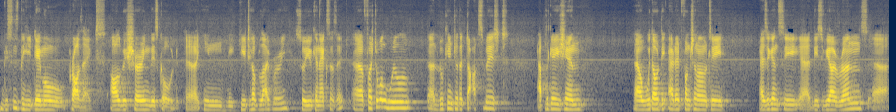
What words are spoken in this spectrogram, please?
This is the demo project. I'll be sharing this code uh, in the github library so you can access it. Uh, first of all we'll uh, look into the task based application uh, without the added functionality. As you can see uh, this VI runs uh,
